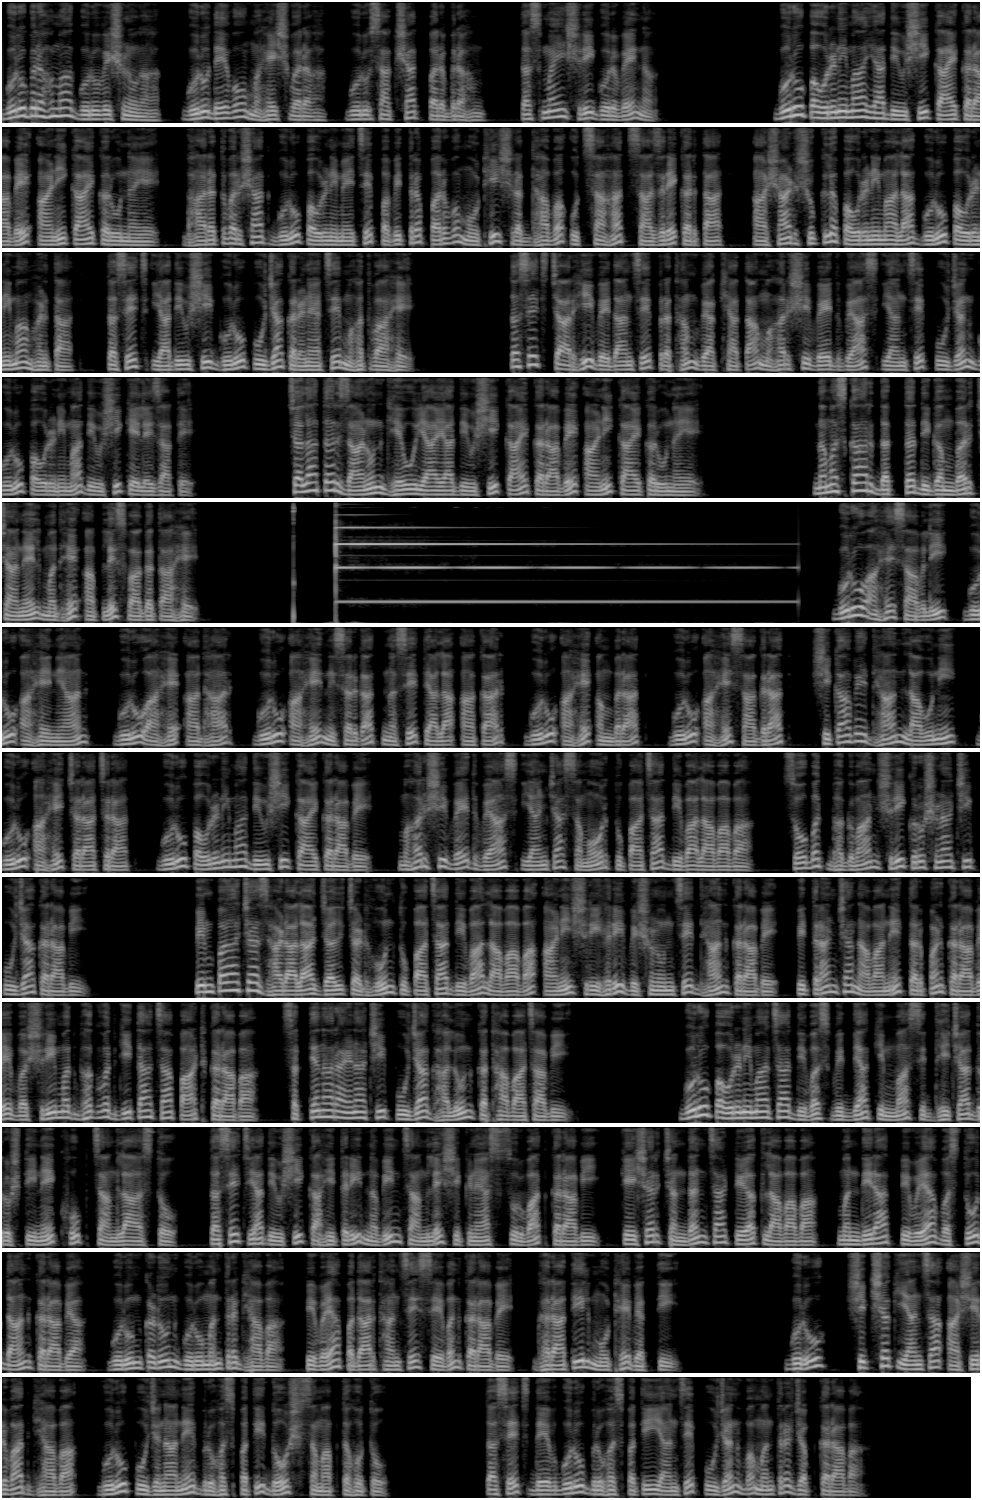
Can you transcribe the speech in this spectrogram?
गुरुब्रह्मा गुरुविष्णुः गुरुदेवो महेश्वरः गुरुसाक्षात परब्रह्म तस्मै श्री गुरुवे न। गुरुपौर्णिमा या दिवशी काय करावे आणि काय करू नये? भारतवर्षात गुरुपौर्णिमेचे पवित्र पर्व मोठी श्रद्धा व उत्साहात साजरे करतात. आषाढ शुक्ल पौर्णिमाला गुरुपौर्णिमा म्हणतात. तसेच या दिवशी गुरुपूजा करण्याचे महत्त्व आहे. तसेच चारही वेदांचे प्रथम व्याख्याता महर्षी वेदव्यास यांचे पूजन गुरुपौर्णिमा दिवशी केले जाते. चला तर जाणून घेऊया या दिवशी काय करावे आणि काय करू नये. नमस्कार दत्त दिगंबर चॅनेलमध्ये आपले स्वागत आहे. गुरु आहे सावली, गुरु आहे ज्ञान, गुरु आहे आधार, गुरु आहे निसर्गात नसे त्याला आकार गुरु आहे अंबरात गुरु आहे सागरात शिकावे ध्यान लावूनी गुरु आहे चराचरात गुरु पौर्णिमा दिवशी काय करावे? महर्षी वेद व्यास यांच्या समोर तुपाचा दिवा लावावा सोबत भगवान श्रीकृष्णाची पूजा करावी. पिंपळाच्या झाडाला जल चढवून तुपाचा दिवा लावावा आणि श्रीहरी विष्णूंचे ध्यान करावे पित्रांच्या नावाने तर्पण करावे व श्रीमद्भगवद्गीताचा पाठ करावा सत्यनारायणाची पूजा घालून कथा वाचावी. गुरुपौर्णिमाचा दिवस विद्या किंवा सिद्धीच्या दृष्टीने खूप चांगला असतो. तसेच या दिवशी काहीतरी नवीन चांगले शिकण्यास सुरुवात करावी. केशर चंदनचा टिळक लावावा. मंदिरात पिवळ्या वस्तू दान कराव्या. गुरूंकडून गुरुमंत्र घ्यावा. पिवळ्या पदार्थांचे सेवन करावे. घरातील मोठे व्यक्ती. गुरु शिक्षक यांचा आशीर्वाद घ्यावा. गुरुपूजनाने बृहस्पती दोष समाप्त होतो. तसेच देवगुरु बृहस्पती यांचे पूजन व मंत्र जप करावा.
